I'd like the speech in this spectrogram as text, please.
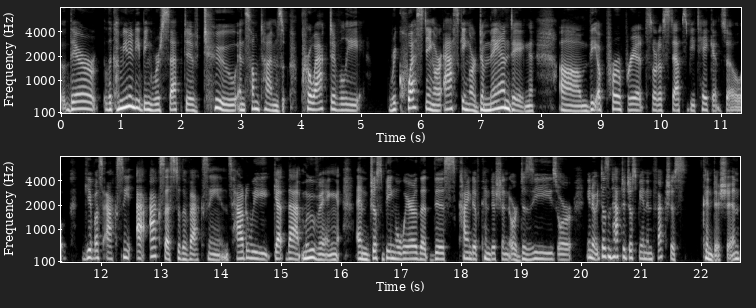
their the community being receptive to and sometimes proactively requesting or asking or demanding um, the appropriate sort of steps be taken. So, give us ac- access to the vaccines. How do we get that moving? And just being aware that this kind of condition or disease, or, you know, it doesn't have to just be an infectious condition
